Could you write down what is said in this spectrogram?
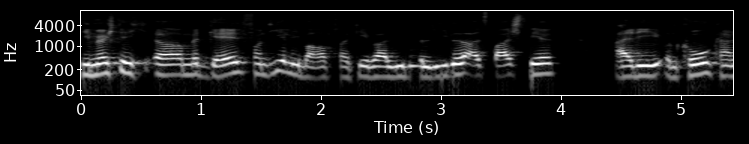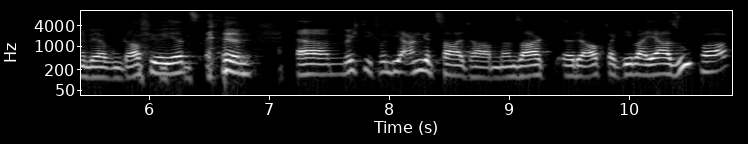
die möchte ich äh, mit Geld von dir, lieber Auftraggeber, liebe Lidl als Beispiel, Aldi und Co., keine Werbung dafür jetzt, äh, möchte ich von dir angezahlt haben. Dann sagt äh, der Auftraggeber, ja, super,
